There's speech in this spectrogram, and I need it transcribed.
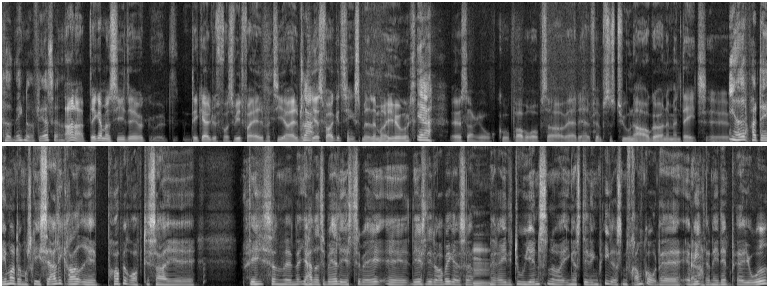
havde den ikke noget flertal. Nej, nej, det kan man sige. Det, det galt jo for så vidt for alle partier, og alle Klar. partiers folketingsmedlemmer i øvrigt, Ja, øh, som jo kunne påberåbe sig at være det 90. 20. afgørende mandat. Øh, I havde et par damer, der måske i særlig grad øh, påberåbte sig øh, det, sådan, øh, jeg har været tilbage og læst, tilbage, øh, læst lidt op, ikke? Altså, mm. med Rete Du Jensen og Inger Stilling Petersen fremgår der af ja. medierne i den periode.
